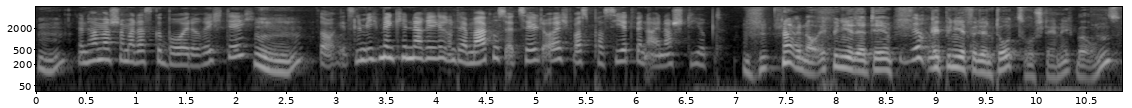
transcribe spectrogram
Dann haben wir schon mal das Gebäude, richtig? So, jetzt nehme ich mir einen Kinderriegel und der Markus erzählt euch, was passiert, wenn einer stirbt. Na genau, ich bin hier der The So. ich bin hier für den Tod zuständig bei uns.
